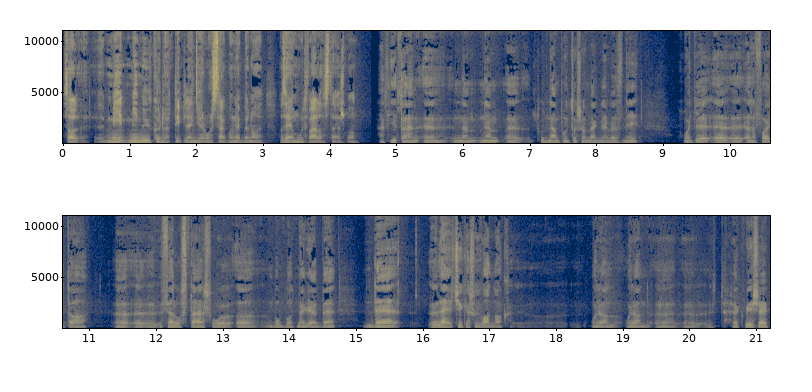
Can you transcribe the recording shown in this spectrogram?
Szóval mi, mi működött itt Lengyelországban ebben az elmúlt választásban? Hát hirtelen nem, nem tudnám pontosan megnevezni, hogy ez a fajta felosztás hol bobbott meg ebbe, de lehetséges, hogy vannak olyan, olyan törekvések,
